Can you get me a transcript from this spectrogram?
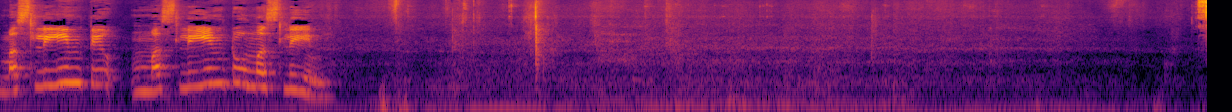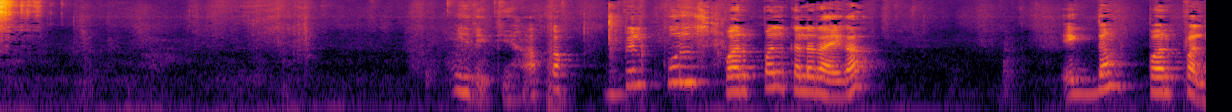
Muslin to muslin to muslin. ये देखिए, आपका बिल्कुल पर्पल कलर आएगा। एकदम पर्पल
